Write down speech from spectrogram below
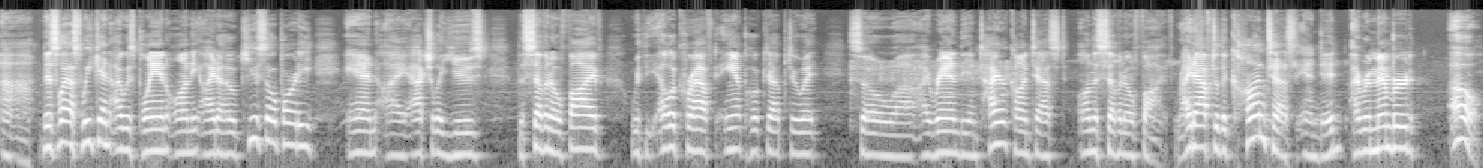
uh-uh. This last weekend, I was playing on the Idaho QSO party, and I actually used the 705 with the Elecraft amp hooked up to it. So uh, I ran the entire contest on the 705. Right after the contest ended, I remembered, oh,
